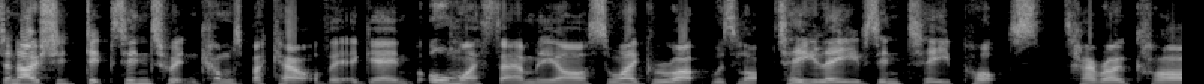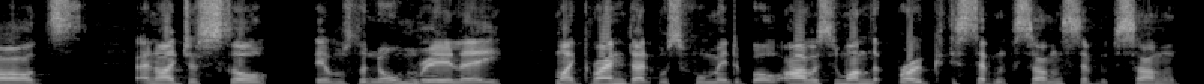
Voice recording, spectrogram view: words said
I don't know, she dips into it and comes back out of it again. But all my family are. So I grew up was like tea leaves in teapots, tarot cards. And I just thought it was the norm, really. My granddad was formidable. I was the one that broke the seventh son, seventh son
